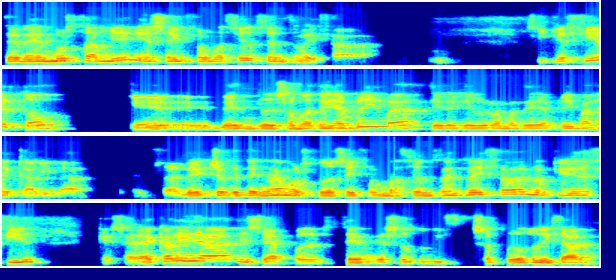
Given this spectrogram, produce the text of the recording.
tenemos también esa información centralizada. Sí que es cierto que eh, dentro de esa materia prima tiene que haber una materia prima de calidad. O sea, el hecho de que tengamos toda esa información centralizada no quiere decir que sea de calidad y sea, pues, que se, se puede utilizar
